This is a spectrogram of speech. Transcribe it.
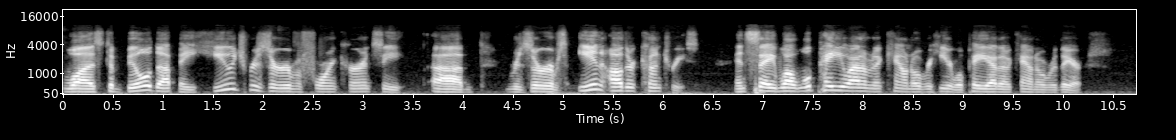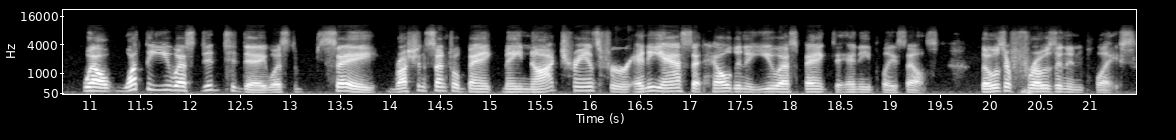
was to build up a huge reserve of foreign currency uh, reserves in other countries and say, well, we'll pay you out of an account over here, we'll pay you out of an account over there. Well, what the U.S. did today was to say Russian central bank may not transfer any asset held in a U.S. bank to any place else. Those are frozen in place,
